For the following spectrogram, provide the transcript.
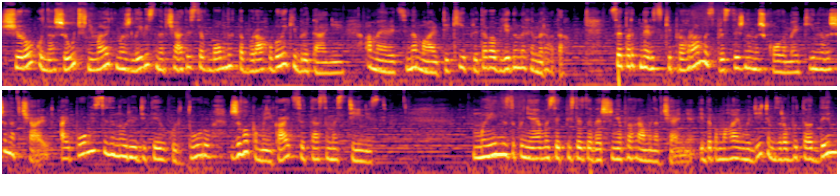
Щороку наші учні мають можливість навчатися в мовних таборах у Великій Британії, Америці, на Мальті, Кіпрі та в Об'єднаних Еміратах. Це партнерські програми з престижними школами, які не лише навчають, а й повністю занурюють дітей у культуру, живу комунікацію та самостійність. Ми не зупиняємося після завершення програми навчання і допомагаємо дітям зробити один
